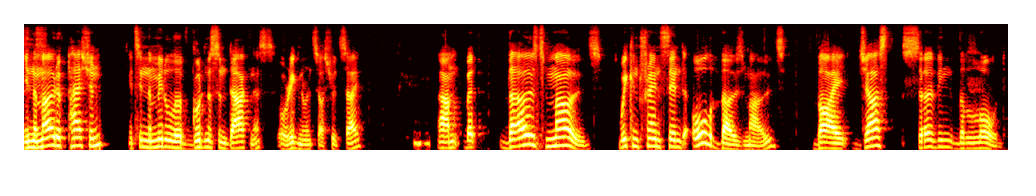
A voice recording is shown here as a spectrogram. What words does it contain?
In the mode of passion, it's in the middle of goodness and darkness, or ignorance, I should say. Um, but those modes, we can transcend all of those modes by just serving the Lord.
